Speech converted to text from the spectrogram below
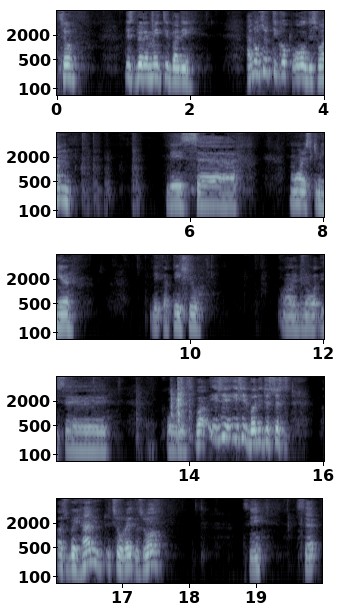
So this very meaty body and also take up all this one this uh, more skin here like a tissue I don't know what this uh, called this. But easy, easy, but it just just has by hand. It's alright as well. See, set.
